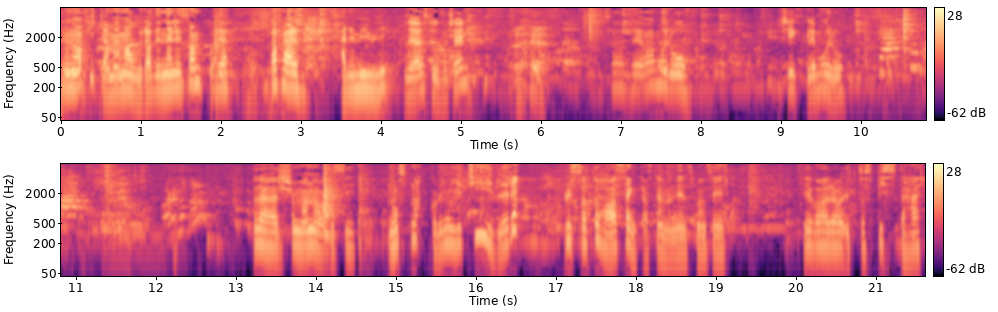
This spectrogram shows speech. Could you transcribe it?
Men nå fikk jeg med meg orda dine, liksom. Og det, derfor er det sånn Er det mulig? Det er stor forskjell. Så det var moro. Skikkelig moro. Og det er som man Åge sier, nå snakker du mye tydeligere. Pluss at du har senka stemmen din, som han sier. Vi var ute og spiste her.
